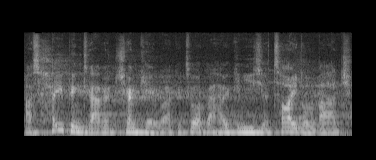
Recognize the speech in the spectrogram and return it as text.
I was hoping to have a chunk here where I could talk about how you can use your Tidal badge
